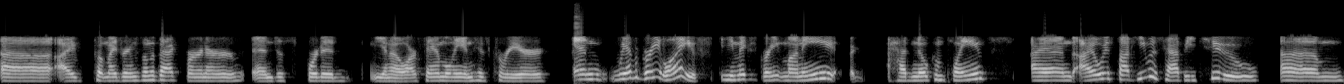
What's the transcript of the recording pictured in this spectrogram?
uh, I put my dreams on the back burner and just supported, you know, our family and his career. And we have a great life. He makes great money. Had no complaints, and I always thought he was happy too. Um,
